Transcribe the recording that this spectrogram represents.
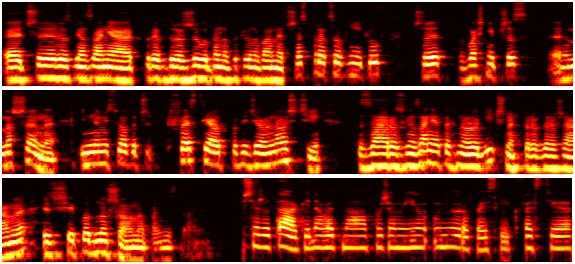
e, czy rozwiązania, które wdrożyły, będą wykonywane przez pracowników, czy właśnie przez e, maszyny. Innymi słowy, czy kwestia odpowiedzialności za rozwiązania technologiczne, które wdrażamy, jest dzisiaj podnoszona, Pani zdaniem? Myślę, że tak i nawet na poziomie Unii Europejskiej kwestie,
